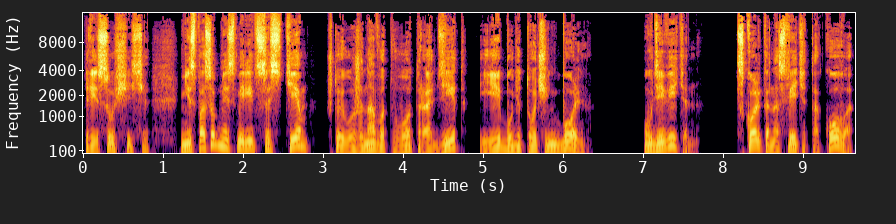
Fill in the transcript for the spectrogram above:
трясущийся, неспособный смириться с тем, что его жена вот-вот родит, и ей будет очень больно. Удивительно, сколько на свете такого,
